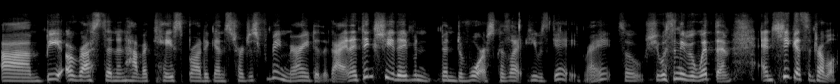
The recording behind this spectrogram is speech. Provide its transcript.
um, be arrested and have a case brought against her just for being married to the guy. And I think she had even been divorced because like he was gay, right? So she wasn't even with them, and she gets in trouble.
